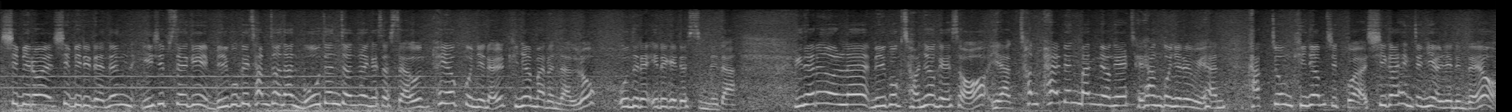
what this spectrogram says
11월 11일에는 20세기 미국이 참전한 모든 전쟁에서 싸운 퇴역 군인을 기념하는 날로 오늘에 이르게 됐습니다. 이날은 원래 미국 전역에서 약 1,800만 명의 재향군인을 위한 각종 기념식과 시가 행진이 열리는데요.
